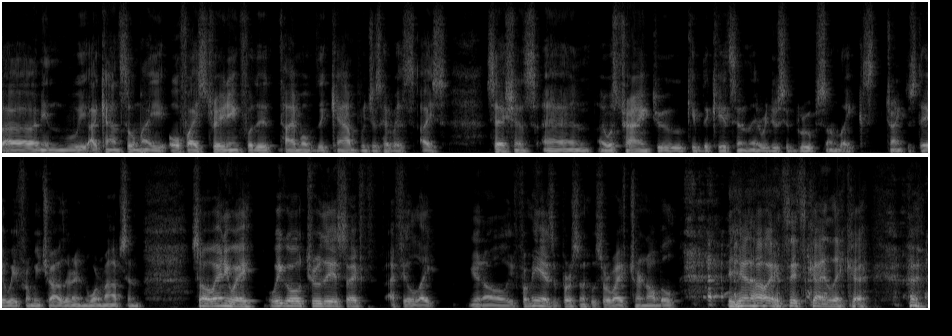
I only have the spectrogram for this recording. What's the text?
Uh, I mean, we I canceled my off ice training for the time of the camp. We just have ice sessions and i was trying to keep the kids in the reduced groups and like trying to stay away from each other and warm ups and so anyway we go through this i, I feel like you know for me as a person who survived chernobyl you know it's it's kind of like uh,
